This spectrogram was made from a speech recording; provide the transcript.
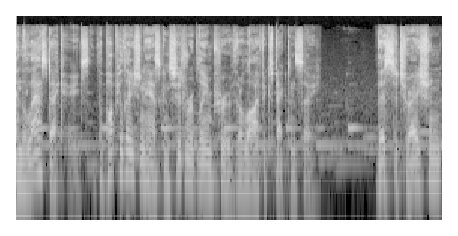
In the last decades, the population has considerably improved their life expectancy. This situation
